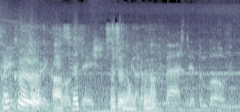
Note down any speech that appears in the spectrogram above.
탱크, 아, 세, both stations. 두줄 Gotta 넘구나. fast hit them both.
